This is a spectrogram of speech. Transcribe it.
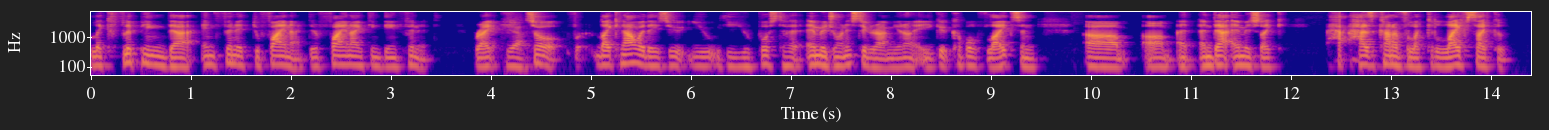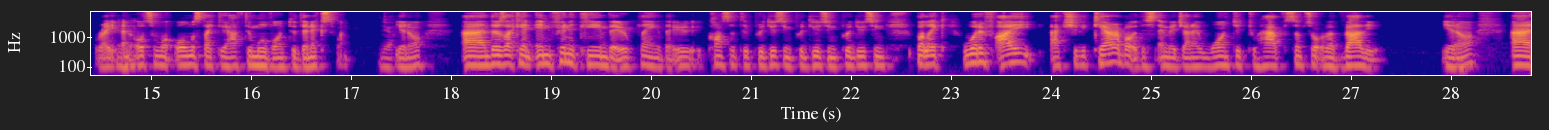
like flipping the infinite to finite. They're finiting the infinite, right? Yeah. So, for, like nowadays, you you you post an image on Instagram, you know, you get a couple of likes, and um um and, and that image like ha- has kind of like a life cycle, right? And Mhm. also almost like you have to move on to the next one, Yeah. you know. And there's like an infinite game that you're playing that you're constantly producing, producing, producing. But like, what if I actually care about this image and I want it to have some sort of a value, you Yeah. know? And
